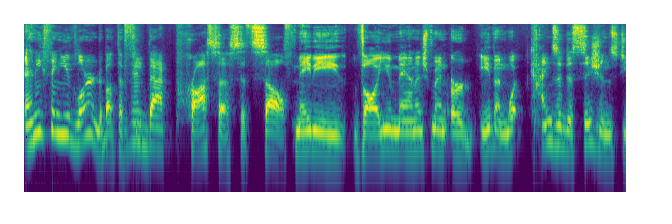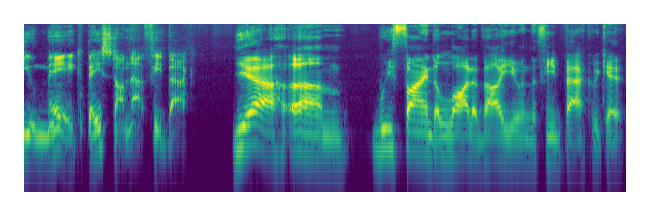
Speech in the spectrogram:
anything you've learned about the mm-hmm. feedback process itself, maybe volume management, or even what kinds of decisions do you make based on that feedback? Yeah, um, we find a lot of value in the feedback we get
